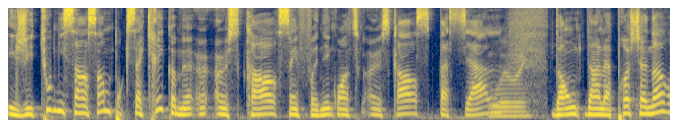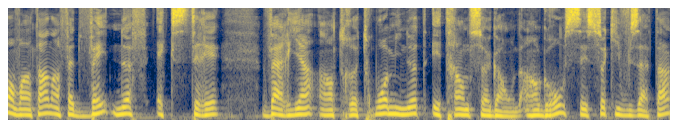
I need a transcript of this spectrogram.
et j'ai tout mis ça ensemble pour que ça crée comme un, score symphonique ou un score spatial. Donc, dans la prochaine heure, on va entendre en fait 29 extraits variant entre 3 minutes et 30 secondes. En gros, c'est ça qui vous attend.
